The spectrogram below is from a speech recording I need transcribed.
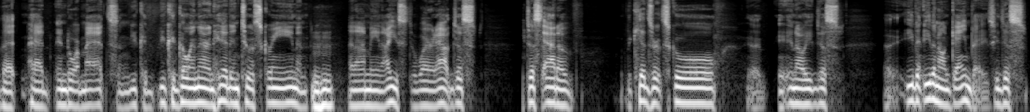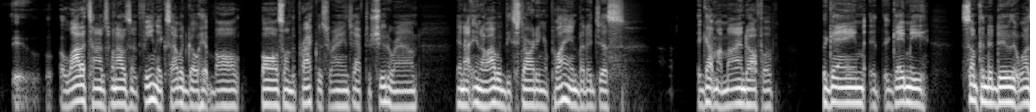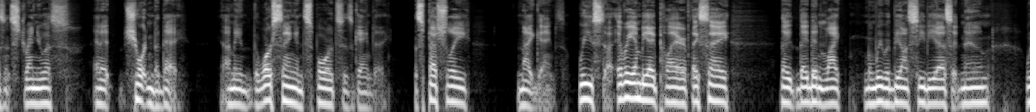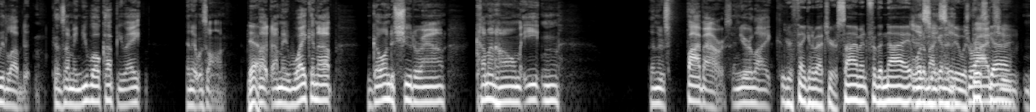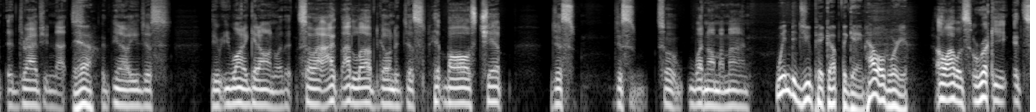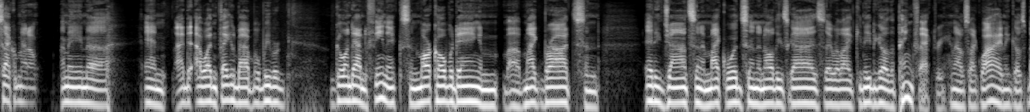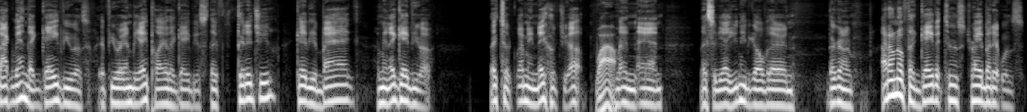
that had indoor mats, and you could you could go in there and hit into a screen, and Mm-hmm. and I mean, I used to wear it out just just out of the kids are at school, uh, you know, you just uh, even even on game days, you just a lot of times when I was in Phoenix, I would go hit ball balls on the practice range after shoot around, and I you know I would be starting or playing, but it just it got my mind off of the game. It, it gave me something to do that wasn't strenuous, and it shortened the day. I mean, the worst thing in sports is game day, especially night games. We used to, every NBA player, if they say they they didn't like when we would be on CBS at noon, we loved it because I mean, you woke up, you ate, and it was on. Yeah. But I mean, waking up, going to shoot around, coming home, eating, then there's five hours, and you're like, You're thinking about your assignment for the night. what am I going to do with this guy? You, it drives you nuts. Yeah. you know, you just you you want to get on with it. So I I loved going to just hit balls, chip, just just so it wasn't on my mind. When did you pick up the game? How old were you? Oh, I was a rookie at Sacramento. I mean, uh, and I, I wasn't thinking about it, but we were going down to Phoenix, and Mark Olberding and uh, Mike Bratz and Eddie Johnson and Mike Woodson and all these guys, they were like, you need to go to the Ping Factory. And I was like, why? And he goes, back then they gave you, a, if you were an NBA player, they gave you, they fitted you, gave you a bag. I mean, they gave you a, they took, I mean, they hooked you up Wow. and and they said, yeah, you need to go over there, and they're gonna. I don't know if they gave it to us, Trey, but it was.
